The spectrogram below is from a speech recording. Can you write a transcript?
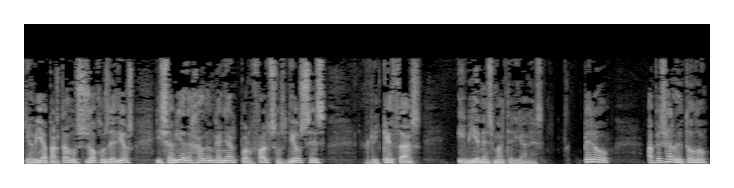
y había apartado sus ojos de Dios y se había dejado engañar por falsos dioses, riquezas y bienes materiales. Pero, a pesar de todo,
